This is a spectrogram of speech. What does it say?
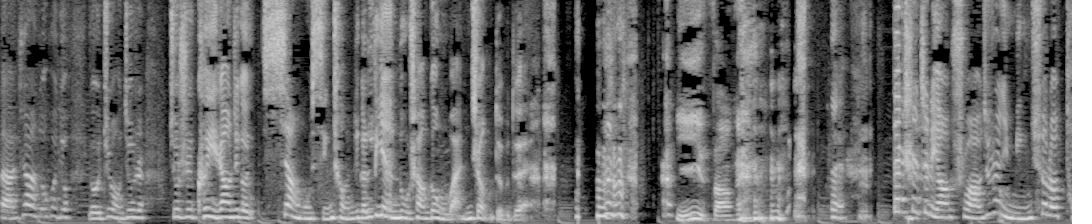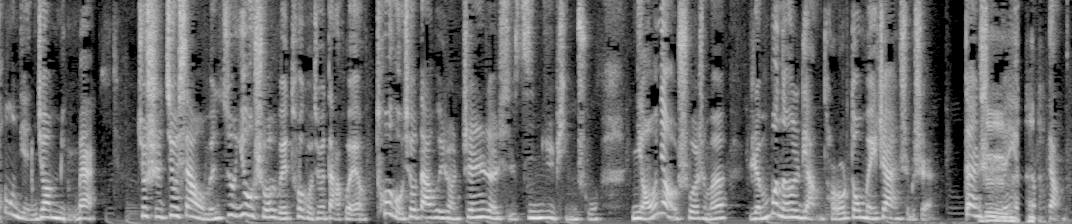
啊，这样就会就有这种就是就是可以让这个项目形成这个链路上更完整，对不对？一亿脏。对，但是这里要说啊，就是你明确了痛点，你就要明白，就是就像我们就又说回脱口秀大会啊，脱口秀大会上真的是金句频出，袅袅说什么人不能两头都没占，是不是？但是人也不能两头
